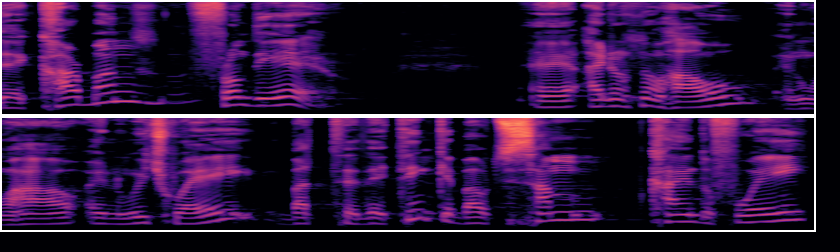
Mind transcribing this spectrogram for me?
the carbon mm -hmm. from the air. Uh, I don't know how and how in which way, but uh, they think about some kind of way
